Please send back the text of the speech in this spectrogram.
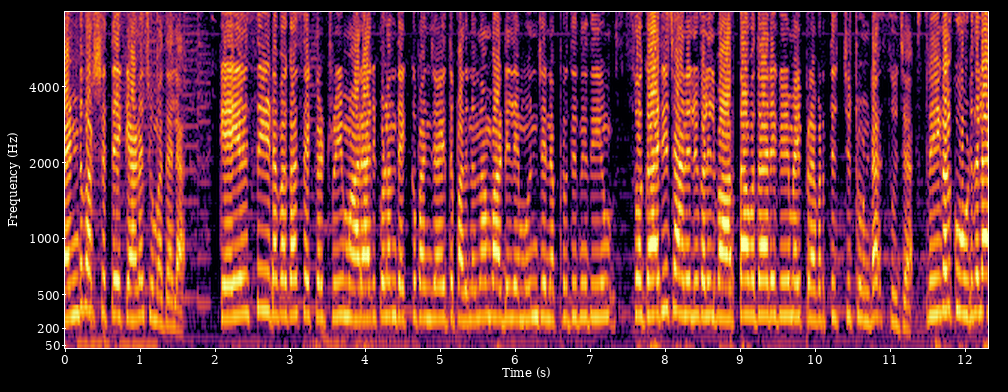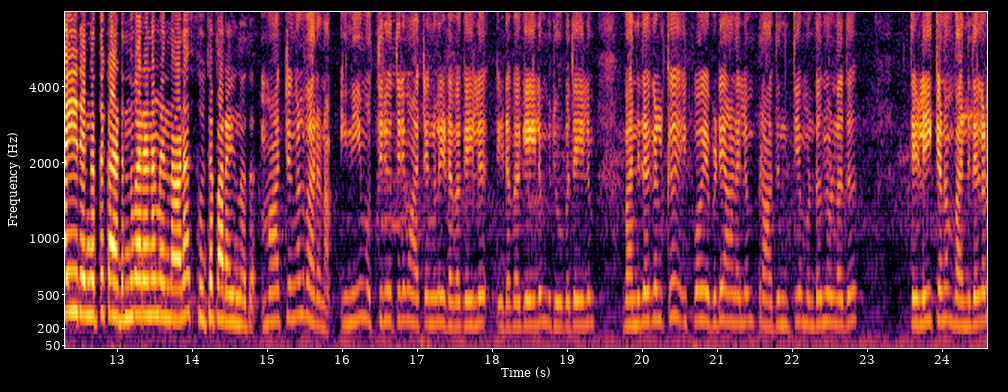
രണ്ടു വർഷത്തേക്കാണ് ചുമതല. കെ എൽ സി ഇടവക സെക്രട്ടറി മാരാരിക്കുളം തെക്ക് പഞ്ചായത്ത് പതിനൊന്നാം വാർഡിലെ മുൻ ജനപ്രതിനിധിയും സ്വകാര്യ ചാനലുകളിൽ വാർത്താവതാരകയുമായി പ്രവർത്തിച്ചിട്ടുണ്ട് സുജ. സ്ത്രീകൾ കൂടുതലായി രംഗത്ത് കടന്നു വരണമെന്നാണ് സുജ പറയുന്നത്. മാറ്റങ്ങൾ വരണം. ഇനിയും ഒത്തിരി ഒത്തിരി മാറ്റങ്ങൾ ഇടവകയിൽ ഇടവകയിലും രൂപതയിലും വനിതകൾക്ക് ഇപ്പോൾ എവിടെയാണെങ്കിലും പ്രാതിനിധ്യമുണ്ടെന്നുള്ളത് തെളിയിക്കണം. വനിതകൾ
